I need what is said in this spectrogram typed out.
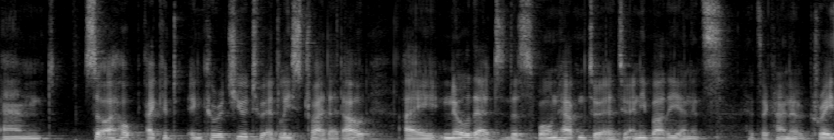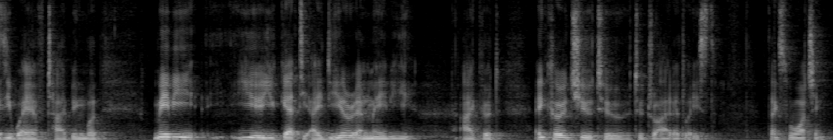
And so I hope I could encourage you to at least try that out. I know that this won't happen to, uh, to anybody and it's, it's a kind of crazy way of typing, but maybe you, you get the idea and maybe I could encourage you to, to try it at least. Thanks for watching.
